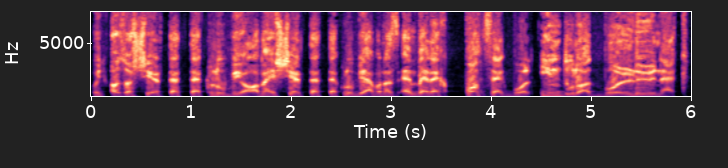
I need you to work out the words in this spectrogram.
hogy az a sértette klubja, amely sértette klubjában az emberek pacekból, indulatból lőnek,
